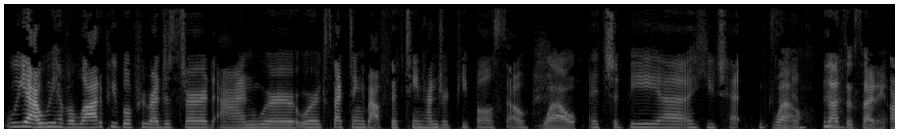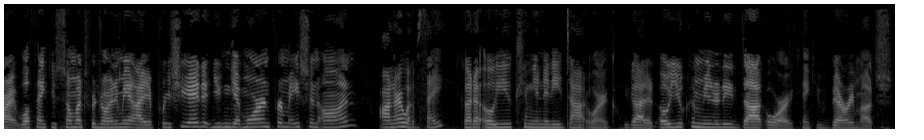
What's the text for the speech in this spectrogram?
We, yeah, we have a lot of people pre-registered, and we're we're expecting about 1,500 people. So Wow. it should be a, a huge hit. Wow. That's exciting. All right. Well, thank you so much for joining me. I appreciate it. You can get more information on On our website, go to oucommunity.org. You got it. oucommunity.org. Thank you very much.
